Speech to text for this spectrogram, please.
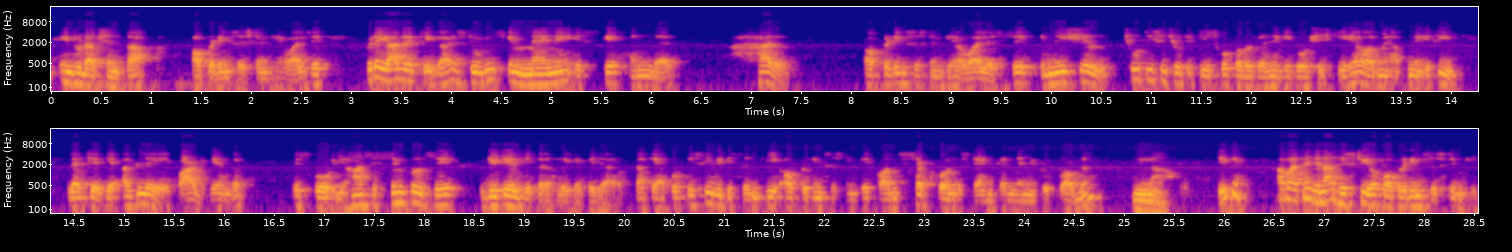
इंट्रोडक्शन था ऑपरेटिंग सिस्टम के हवाले से। बेटा याद रखिएगा स्टूडेंट्स के, मैंने इसके अंदर हर ऑपरेटिंग सिस्टम के हवाले से इनिशियल छोटी सी छोटी चीज़ को कवर करने की कोशिश की है और मैं अपने इसी लेक्चर के अगले पार्ट के अंदर इसको यहाँ से सिंपल से डिटेल की तरफ़ लेकर के जा रहा हूँ, ताकि आपको किसी भी किस्म की ऑपरेटिंग सिस्टम के कॉन्सेप्ट को अंडरस्टैंड करने में कोई प्रॉब्लम ना हो। ठीक है? अब आते हैं जनाब हिस्ट्री ऑफ़ ऑपरेटिंग सिस्टम की।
